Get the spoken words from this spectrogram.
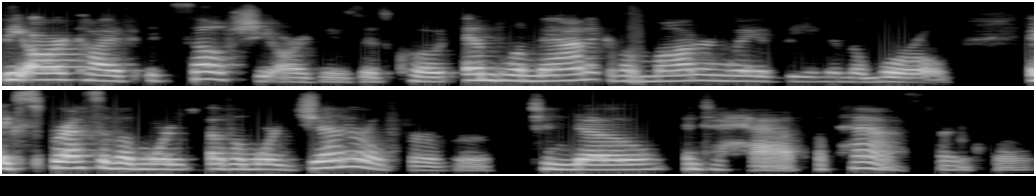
The archive itself, she argues, is, quote, emblematic of a modern way of being in the world, expressive of, more, of a more general fervor to know and to have a past, unquote.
